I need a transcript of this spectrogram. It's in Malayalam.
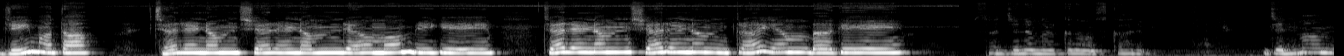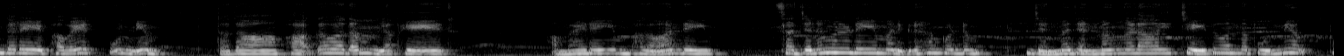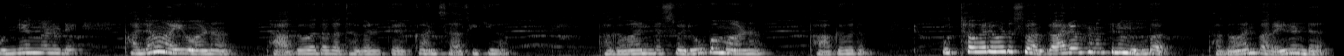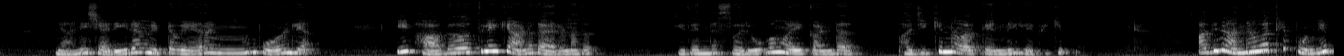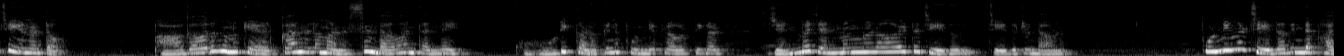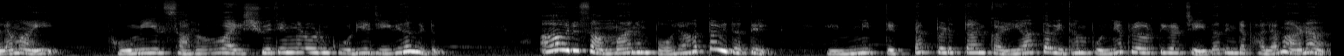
ജയ് മാതാ. ചരണം ശരണം രാമാംബികേ. ചരണം ശരണം ത്രയംബകേ. സജ്ജനങ്ങൾക്ക് നമസ്കാരം. ജന്മാന്തരേ ഭവേത് പുണ്യം. തഥാ ഭാഗവതം ലഭേത്. അമ്മയുടെയും ഭഗവാന്റെയും സജ്ജനങ്ങളുടെയും അനുഗ്രഹം കൊണ്ടും ജന്മജന്മങ്ങളായി ചെയ്തു വന്ന പുണ്യ പുണ്യങ്ങളുടെ ഫലമായുമാണ് ഭാഗവത കഥകൾ കേൾക്കാൻ സാധിക്കുക. ഭഗവാന്റെ സ്വരൂപമാണ് ഭാഗവതം. ഉദ്ധവരോട് സ്വർഗാരോഹണത്തിന് മുമ്പ് ഭഗവാൻ പറയുന്നുണ്ട് ഞാൻ ഈ ശരീരം വിട്ട് വേറെ എങ്ങും പോണില്ല. ഈ ഭാഗവതത്തിലേക്കാണ് കയറണത്. ഇതെന്റെ സ്വരൂപമായി കണ്ട് ഭജിക്കുന്നവർക്ക് എന്നെ ലഭിക്കും. അതിന് അനവധി പുണ്യം ചെയ്യണം കേട്ടോ ഭാഗവതം ഒന്ന് കേൾക്കാനുള്ള മനസ്സുണ്ടാവാൻ തന്നെ കോടിക്കണക്കിന് പുണ്യപ്രവർത്തികൾ ജന്മജന്മങ്ങളായിട്ട് ചെയ്തു ചെയ്തിട്ടുണ്ടാവണം. പുണ്യങ്ങൾ ചെയ്തതിന്റെ ഫലമായി ഭൂമിയിൽ സർവ ഐശ്വര്യങ്ങളോടും കൂടിയ ജീവിതം കിട്ടും. ആ ഒരു സമ്മാനം പോരാത്ത വിധത്തിൽ എണ്ണി തിട്ടപ്പെടുത്താൻ കഴിയാത്ത വിധം പുണ്യപ്രവൃത്തികൾ ചെയ്തതിന്റെ ഫലമാണ്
